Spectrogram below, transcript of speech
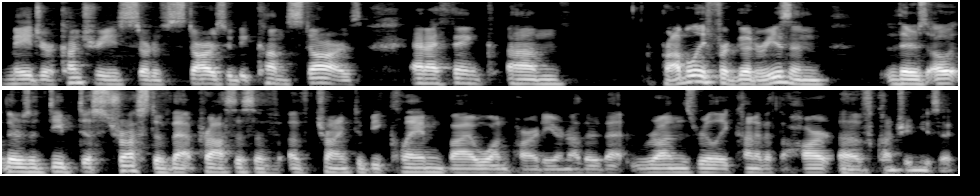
major countries, sort of stars who become stars, and I think um, probably for good reason. There's oh, there's a deep distrust of that process of of trying to be claimed by one party or another that runs really kind of at the heart of country music.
